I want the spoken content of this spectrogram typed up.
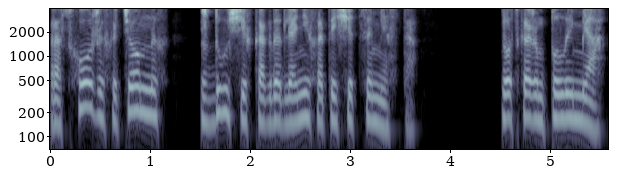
расхожих и темных, ждущих, когда для них отыщется место. Вот, скажем, «полымя».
